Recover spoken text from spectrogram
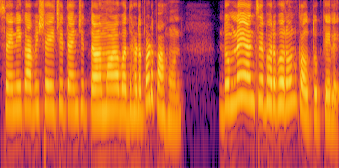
सैनिकाविषयीची त्यांची तळमळ व धडपड पाहून डुमणे यांचे भरभरून कौतुक केले.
